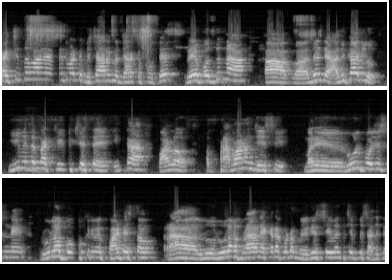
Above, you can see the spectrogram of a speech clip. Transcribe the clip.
ఖచ్చితమైనటువంటి విచారణ జరగకపోతే రేపొద్దున్న అదేంటి అధికారులు ఈ విధంగా ట్రీట్ చేస్తే ఇంకా వాళ్ళు ప్రమాణం చేసి మరి రూల్ పొజిషన్ని రూల్ ఆఫ్ బుక్ని మేము పాటిస్తాం రా రూల్ ఆఫ్ లా ఎక్కడ కూడా మేము ఎగస్ట్ చేయమని చెప్పేసి అధిక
